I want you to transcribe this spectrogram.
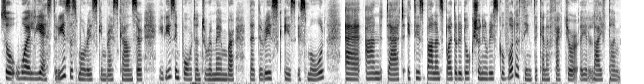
So, while yes, there is a small risk in breast cancer, it is important to remember that the risk is small uh, and that it is balanced by the reduction in risk of other things that can affect your uh, lifetime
